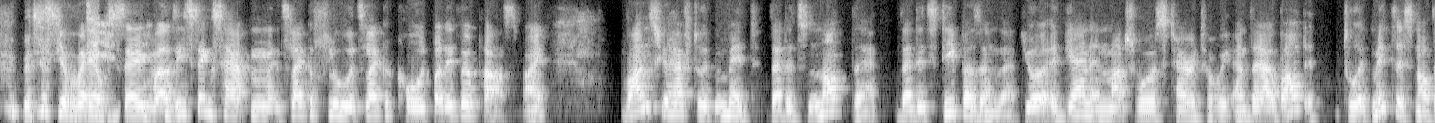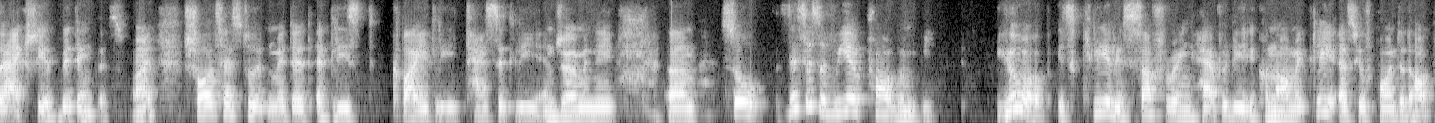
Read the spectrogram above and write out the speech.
which is your way of saying, well, these things happen. It's like a flu, it's like a cold, but it will pass, right? Once you have to admit that it's not that, that it's deeper than that, you're again in much worse territory. And they're about it to admit this now. They're actually admitting this, right? Scholz has to admit it, at least quietly, tacitly in Germany. Um, so this is a real problem. Europe is clearly suffering heavily economically, as you've pointed out.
